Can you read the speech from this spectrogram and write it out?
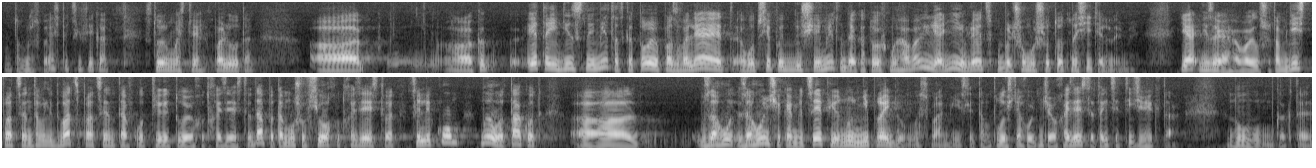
ну, там уже своя специфика стоимости полета. А, а, это единственный метод, который позволяет, вот все предыдущие методы, о которых мы говорили, они являются по большому счету относительными. Я не зря говорил, что там 10% или 20% от территории охотхозяйства, да, потому что все охотхозяйство целиком мы вот так вот э, загонщиками, цепью, ну, не пройдем мы с вами, если там площадь охотничьего хозяйства 30 тысяч гектар. Ну, как-то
